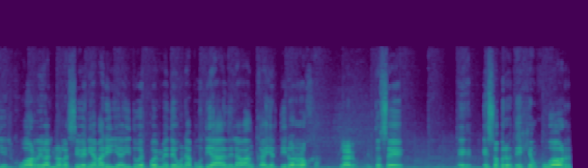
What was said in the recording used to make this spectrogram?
y el jugador rival no recibe ni amarilla y tú después metes una puteada de la banca y el tiro roja. Claro. Entonces, eh, eso protege a un jugador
